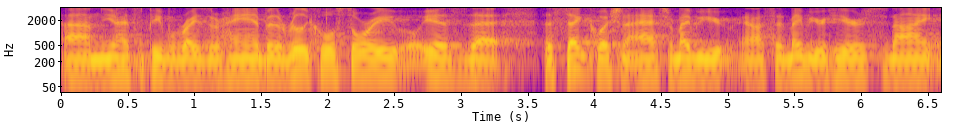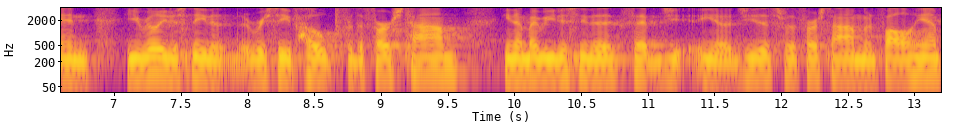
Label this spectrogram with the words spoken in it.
um, you know had some people raise their hand. But the really cool story is that the second question I asked, or maybe I said maybe you're here tonight and you really just need to receive hope for the first time. You know, maybe you just need to accept, you know, Jesus for the first time and follow Him.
